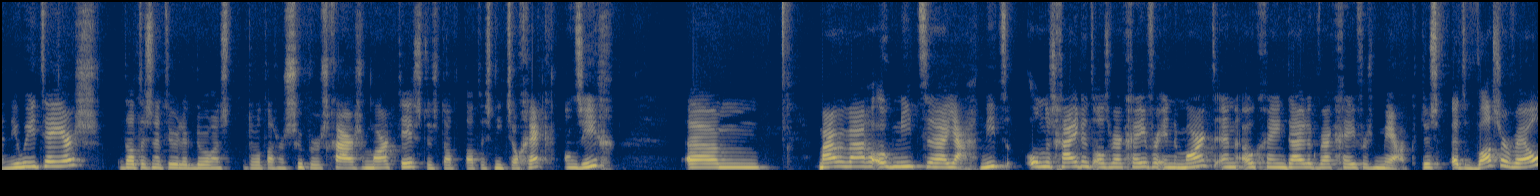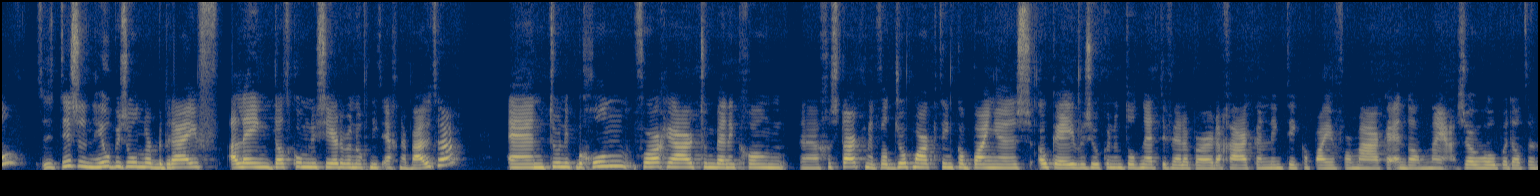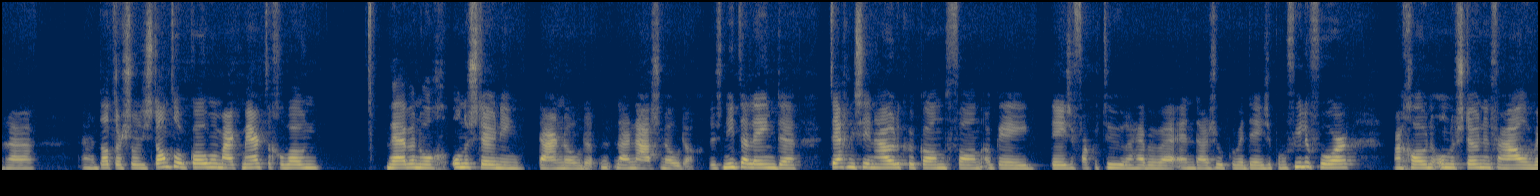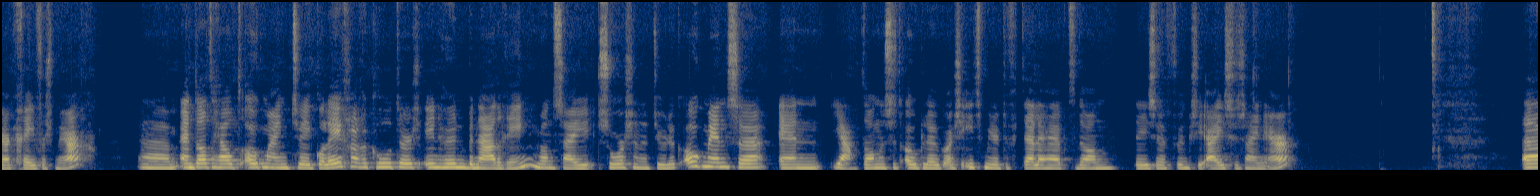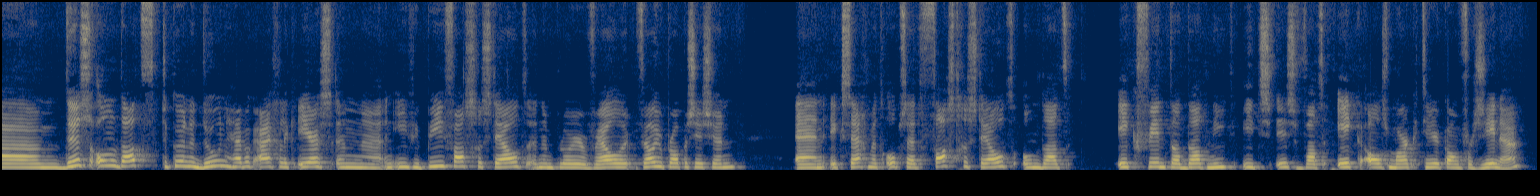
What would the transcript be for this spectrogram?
nieuwe IT'ers. Dat is natuurlijk door een, doordat dat een super schaarse markt is. Dus dat, dat is niet zo gek aan zich. Um, maar we waren ook niet, uh, ja, niet onderscheidend als werkgever in de markt en ook geen duidelijk werkgeversmerk. Dus het was er wel. Het is een heel bijzonder bedrijf, alleen dat communiceerden we nog niet echt naar buiten. En toen ik begon vorig jaar, toen ben ik gewoon uh, gestart met wat jobmarketingcampagnes. Oké, we zoeken een .NET developer, daar ga ik een LinkedIn campagne voor maken. En dan, nou ja, zo hopen dat er, uh, dat er sollicitanten op komen. Maar ik merkte gewoon, we hebben nog ondersteuning daar nodig, daarnaast nodig. Dus niet alleen de technische inhoudelijke kant van, oké, deze vacature hebben we en daar zoeken we deze profielen voor. Maar gewoon een ondersteunend verhaal, werkgeversmerk. Um, en dat helpt ook mijn twee collega-recruiters in hun benadering. Want zij sourcen natuurlijk ook mensen. En ja, dan is het ook leuk als je iets meer te vertellen hebt dan deze functie-eisen zijn er. Um, dus om dat te kunnen doen, heb ik eigenlijk eerst een, uh, een EVP vastgesteld, een Employer Value Proposition. En ik zeg met opzet vastgesteld, omdat ik vind dat dat niet iets is wat ik als marketeer kan verzinnen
